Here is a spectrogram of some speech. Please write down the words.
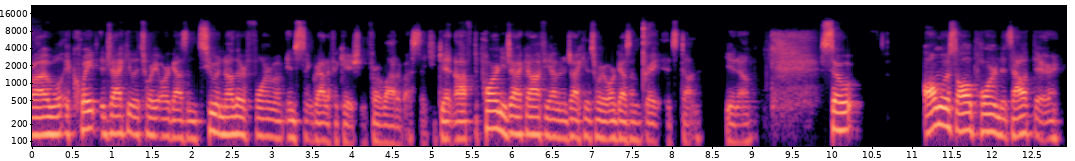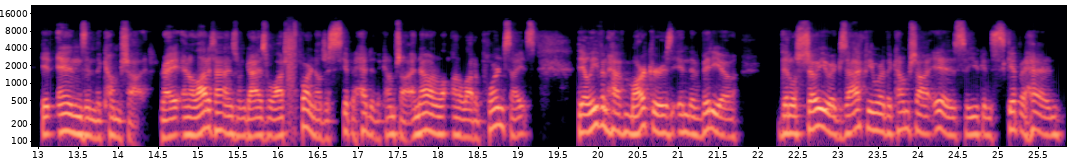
or I will equate ejaculatory orgasm to another form of instant gratification for a lot of us. Like you get off to porn, you jack off, you have an ejaculatory orgasm, great, it's done, you know? So almost all porn that's out there it ends in the cum shot, right? And a lot of times when guys will watch porn, they'll just skip ahead to the cum shot. And now on a lot of porn sites, they'll even have markers in the video that'll show you exactly where the cum shot is, so you can skip ahead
